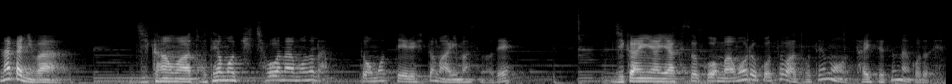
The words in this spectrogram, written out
中には時間はとても貴重なものだと思っている人もありますので時間や約束を守ることはとても大切なことです。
